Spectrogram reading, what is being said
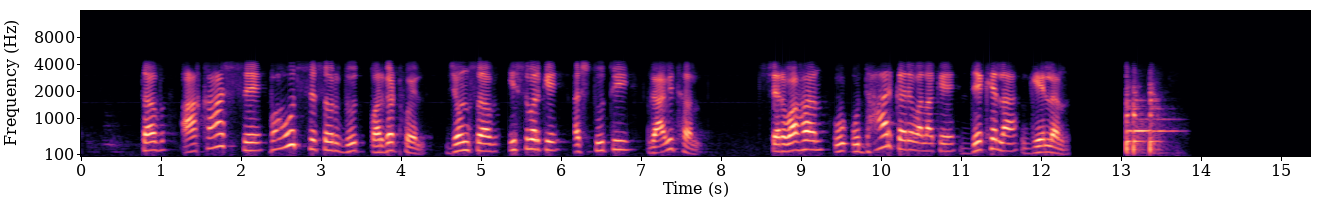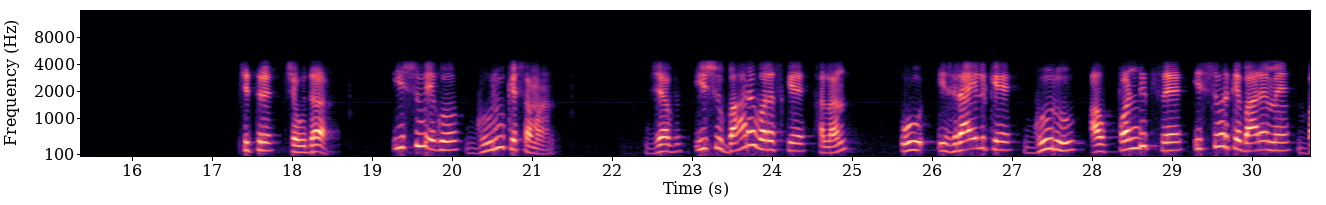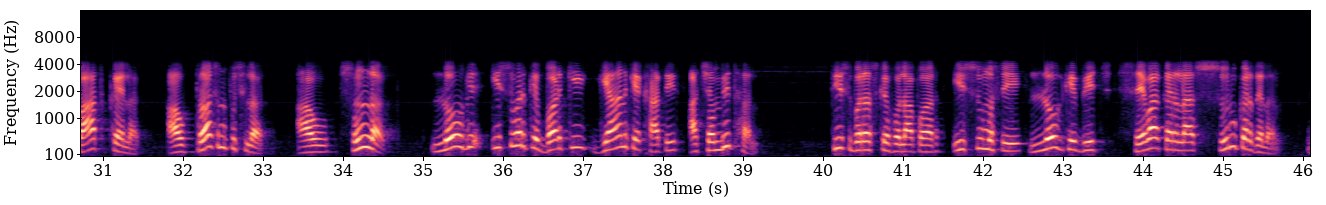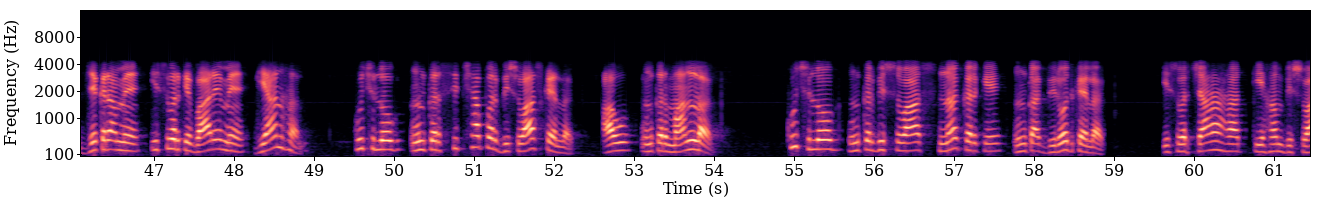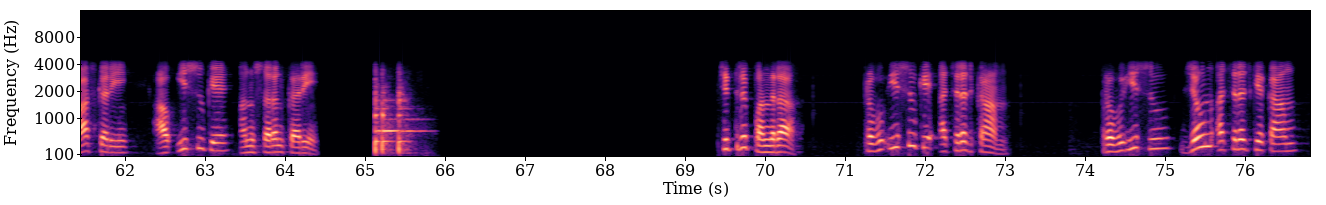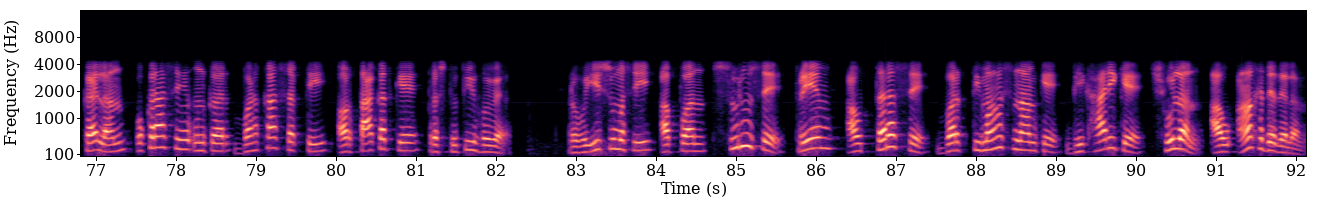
तब आकाश से बहुत से स्वर्गदूत प्रगट होल जौन सब ईश्वर के स्तुति गावित हल चरवाहन उद्धार करे वाला के देखेला गेलन। चित्र चौदह। यीशु एगो गुरु के समान। जब यीशु बारह वर्ष के हलन वो इज़राइल के गुरु और पंडित से ईश्वर के बारे में बात कैलक और प्रश्न पूछलक और सुनलक। लोग ईश्वर के बड़की ज्ञान के खातिर अचंभित हल। तीस बरस के होला पर यीशु मसीह लोग के बीच सेवा करला शुरू कर दिलन, जेकरा में ईश्वर के बारे में ज्ञान हल। कुछ लोग उनकर शिक्षा पर विश्वास कैलक और उनकर मानलक। कुछ लोग उनकर विश्वास न करके उनका विरोध कैलक ईश्वर चाहत कि हम विश्वास करी और यीशु के अनुसरण करी। चित्र पंद्रह। प्रभु यीशु के अचरज काम। प्रभु यीशु जौन अचरज के काम कैलन ओकरा से उनकर बड़का शक्ति और ताकत के प्रस्तुति हुए प्रभु यीशु मसीह अपन शुरू से प्रेम और तरस से बर्तिमास नाम के भिखारी के छूलन और आँख दे देलन।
